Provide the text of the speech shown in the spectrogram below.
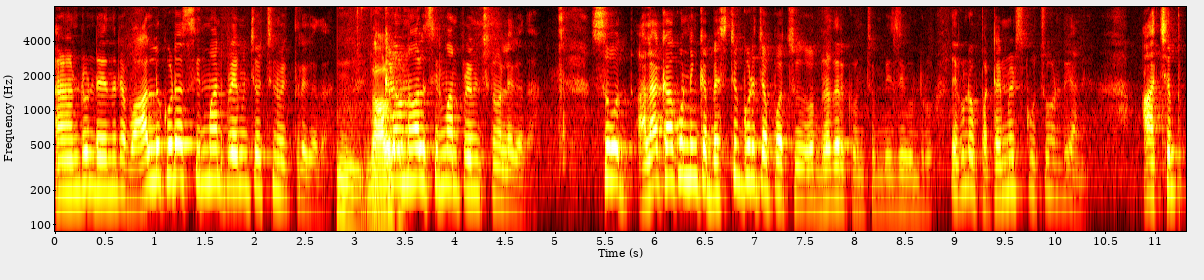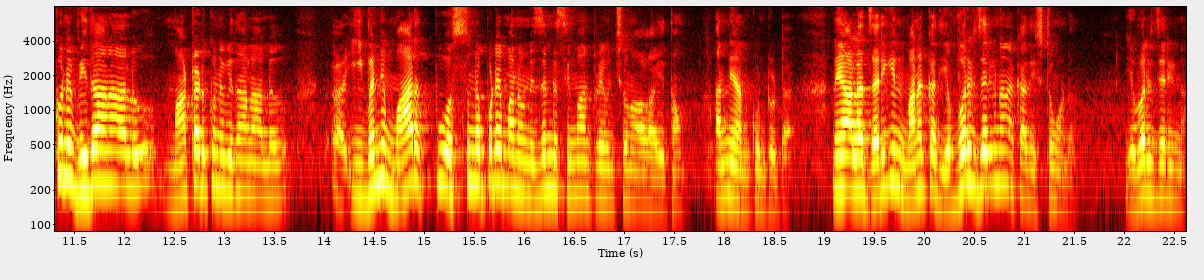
అని అంటుంటే ఏంటంటే వాళ్ళు కూడా సినిమాని ప్రేమించి వచ్చిన వ్యక్తులే కదా. ఇక్కడ ఉన్న వాళ్ళు సినిమాని ప్రేమించిన వాళ్ళే కదా. సో అలా కాకుండా ఇంకా బెస్ట్కి కూడా చెప్పొచ్చు బ్రదర్ కొంచెం బిజీగా ఉండరు. లేకుంటే ఒక టెన్ మినిట్స్ కూర్చోండి అని. ఆ చెప్పుకునే విధానాలు మాట్లాడుకునే విధానాలు ఇవన్నీ మార్పు వస్తున్నప్పుడే మనం నిజంగా సినిమాని ప్రేమించిన వాళ్ళు అవుతాం అని నేను అనుకుంటుంటా. నేను అలా జరిగింది మనకు అది ఎవరికి జరిగినా నాకు అది ఇష్టం ఉండదు. ఎవరికి జరిగినా.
